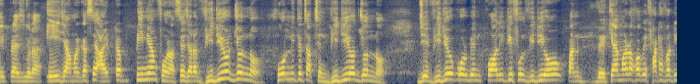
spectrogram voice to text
এই প্রাইসগুলা এই যে আমার কাছে আরেকটা প্রিমিয়াম ফোন আছে যারা ভিডিওর জন্য ফোন নিতে চাচ্ছেন ভিডিওর জন্য যে ভিডিও করবেন কোয়ালিটিফুল ভিডিও মানে ক্যামেরা হবে ফাটাফাটি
